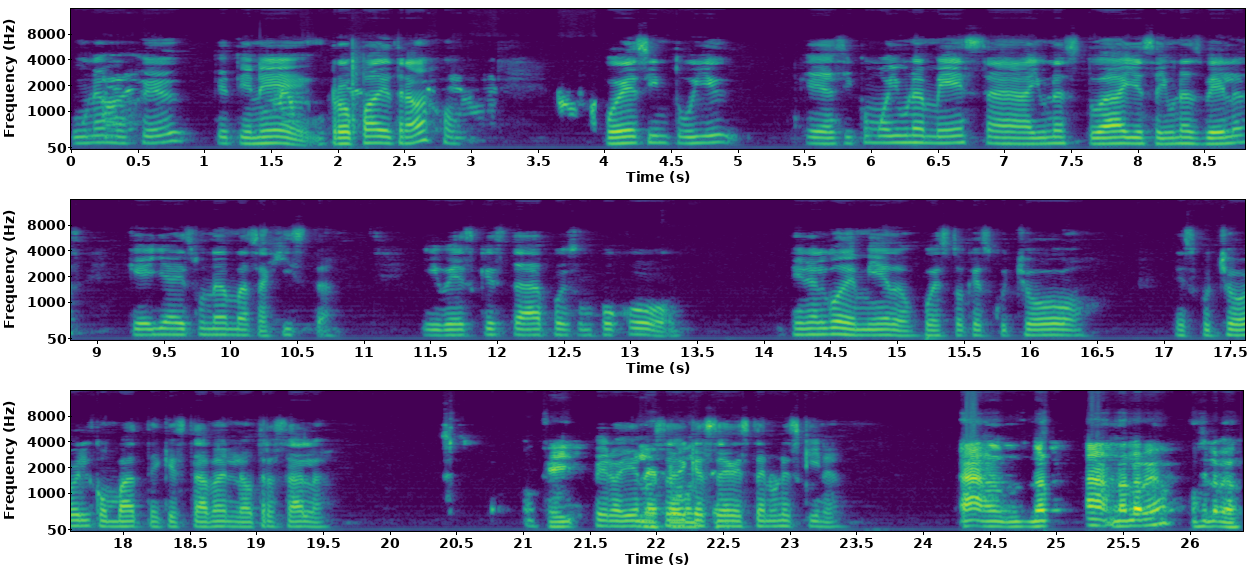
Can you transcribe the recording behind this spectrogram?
una mujer que tiene ropa de trabajo. Puedes intuir que así como hay una mesa, hay unas toallas, hay unas velas, que ella es una masajista. Y ves que está pues un poco tiene algo de miedo, puesto que escuchó escuchó el combate que estaba en la otra sala, ok. pero ella no sabe qué pregunté. hacer, está en una esquina. Ah, no, no- ah, ¿no la veo? ¿O sí la veo?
